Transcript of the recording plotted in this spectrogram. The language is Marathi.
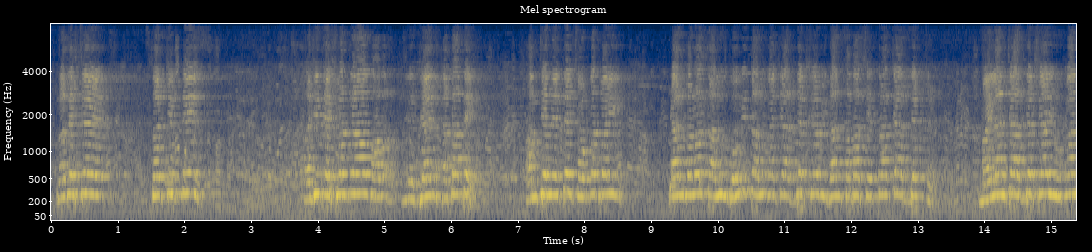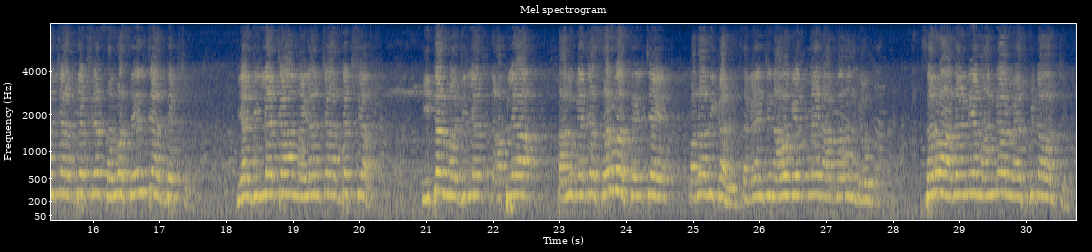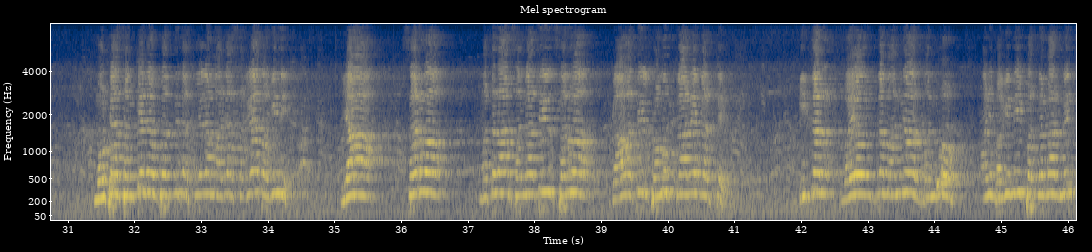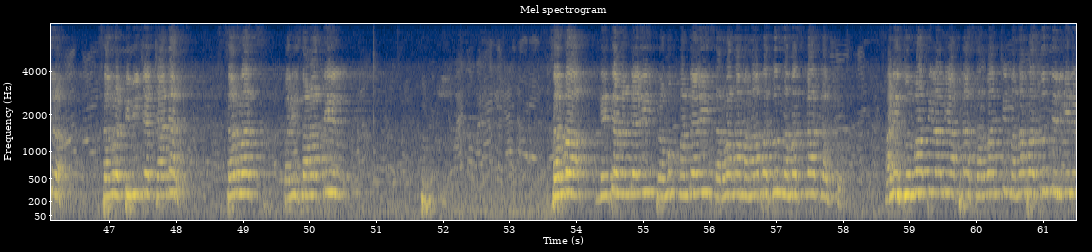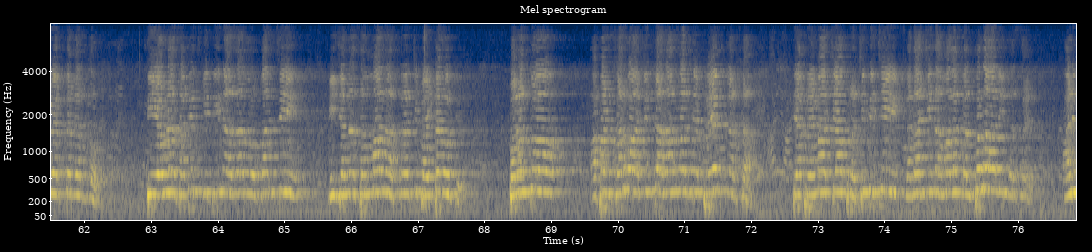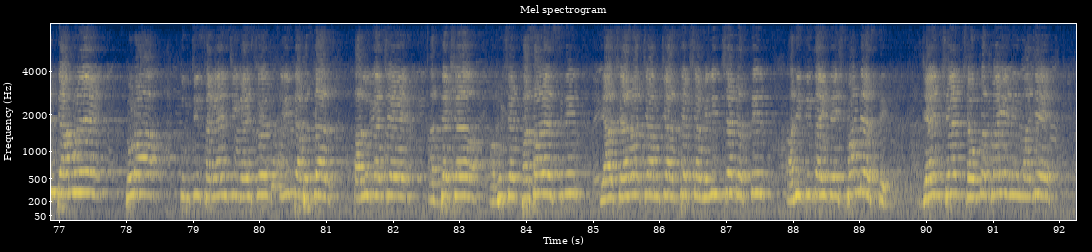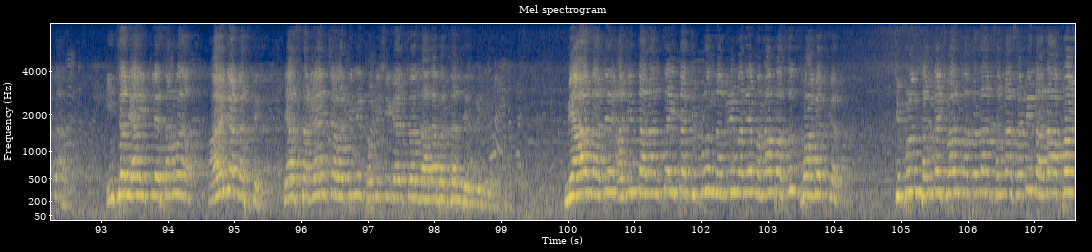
प्रदेशचे सरचिटणीस अजित यशवंतराव बाबा जयंत खताते आमचे नेते शौकतबाई त्याचबरोबर तालु दोन्ही तालुक्याचे अध्यक्ष विधानसभा क्षेत्राचे अध्यक्ष महिलांच्या अध्यक्ष युवकांचे अध्यक्ष सर्व सेलचे अध्यक्ष या जिल्ह्याच्या महिलांचे अध्यक्ष इतर जिल्ह्यात आपल्या तालुक्याच्या सर्व सेलचे पदाधिकारी सगळ्यांची नावं घेत नाही राग घेऊ सर्व आदरणीय मान्यवर व्यासपीठावरचे. मोठ्या संख्येने उपस्थित असलेल्या माझ्या सगळ्या भगिनी या सर्व मतदारसंघातील सर्व गावातील प्रमुख कार्यकर्ते इतर वयोवृद्ध मान्यवर बंधू आणि भगिनी पत्रकार मित्र सर्व टीव्हीचे चॅनल सर्वच परिसरातील सर्व नेते मंडळी प्रमुख मंडळी सर्वांना मनापासून नमस्कार करतो. आणि सुरुवातीला मी आपल्या सर्वांची मनापासून दिलगिरी व्यक्त करतो. ती एवढ्यासाठीच की तीन हजार लोकांची ही जनसन्मान असण्याची बैठक होती. परंतु आपण सर्व अजितदादांवर जे प्रेम करता त्या प्रेमाच्या प्रचितीची कदाचित आम्हाला कल्पना आली नसेल. आणि त्यामुळे थोडा तुमची सगळ्यांची गैरसोय झाली. त्याबद्दल तालुक्याचे अध्यक्ष अभिषेक फसाळे असतील या शहराचे आमचे अध्यक्ष मिलिंद शेठ असतील अदितीताई देशपांडे असतील. जैन शेठ शौकतबाई आणि माझे इतर या इथले सर्व आयोजक असतील. या सगळ्यांच्या वतीने थोडीशी गैरसोय झाल्याबद्दल दिलगिरी मी आज अजय अजितदादांचं इथं चिपळूण नगरीमध्ये मनापासून स्वागत करतो. चिपळूण संगमेश्वर मतदारसंघासाठी दादा आपण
